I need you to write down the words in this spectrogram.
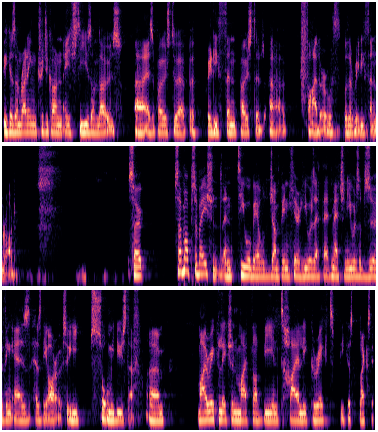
because I'm running Trijicon HDs on those, uh, as opposed to a, a really thin posted uh, fiber with, with a really thin rod. So, some observations, and T will be able to jump in here. He was at that match and he was observing as as the RO, so he saw me do stuff. Um, my recollection might not be entirely correct because, like I said,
